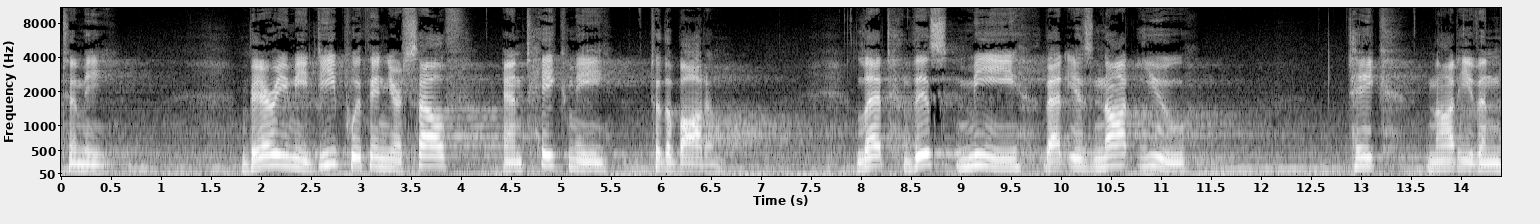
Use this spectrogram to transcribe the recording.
to me. Bury me deep within yourself and take me to the bottom. Let this me that is not you take not even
